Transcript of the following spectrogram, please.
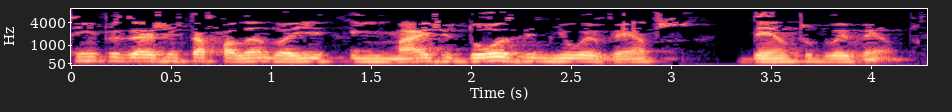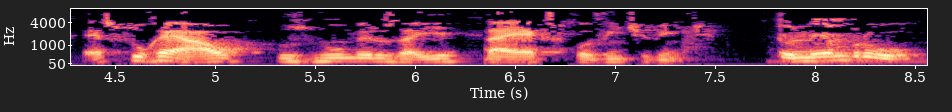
simples, aí a gente está falando aí em mais de 12 mil eventos dentro do evento. É surreal os números aí da Expo 2020. Eu lembro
